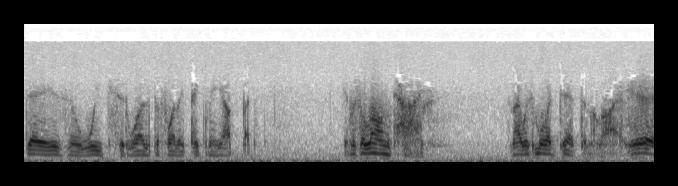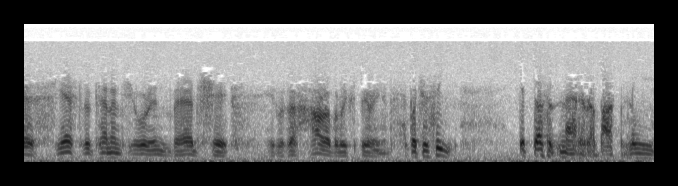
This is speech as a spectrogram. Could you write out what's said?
days or weeks it was before they picked me up, but it was a long time. And I was more dead than alive. Yes, yes, Lieutenant, you were in bad shape. It was a horrible experience. But you see, it doesn't matter about me.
